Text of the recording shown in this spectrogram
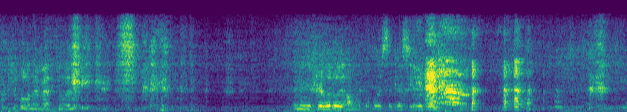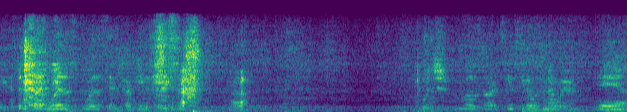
comfortable in their masculinity. I mean, if you're literally hung like a horse, I guess you would be. you have to decide where the where the centaur penis is, which most art seems to go with nowhere. yeah.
